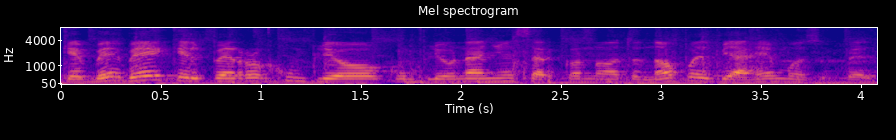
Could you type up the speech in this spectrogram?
que ve, ve que el perro cumplió, cumplió un año de estar con nosotros. No, pues viajemos. pero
